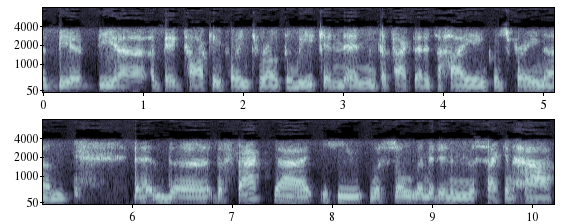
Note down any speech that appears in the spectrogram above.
uh, be a, be a, a big talking point throughout the week, and and the fact that it's a high ankle sprain. Um, the the fact that he was so limited in the second half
